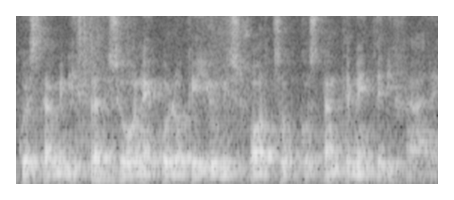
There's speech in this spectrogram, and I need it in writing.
questa amministrazione, quello che io mi sforzo costantemente di fare.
